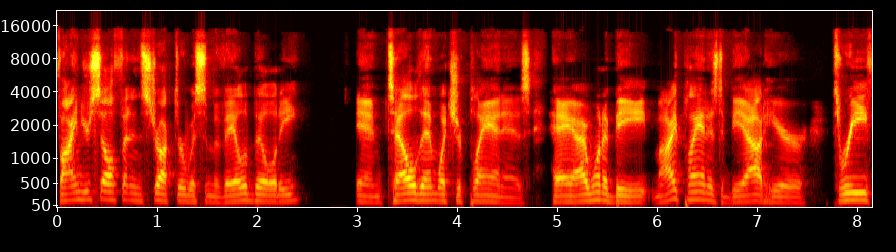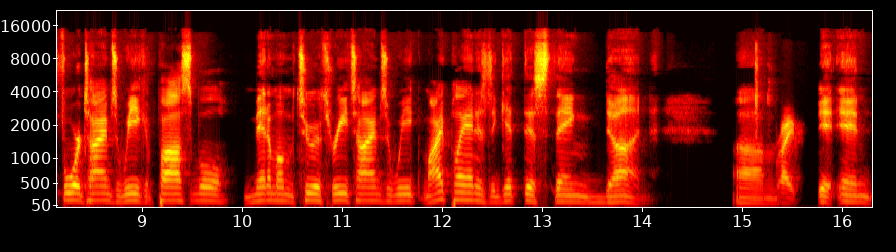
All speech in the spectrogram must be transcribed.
find yourself an instructor with some availability and tell them what your plan is. Hey i want to be my plan is to be out here three four times a week if possible minimum two or three times a week. My plan is to get this thing done. Um, right. it, and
